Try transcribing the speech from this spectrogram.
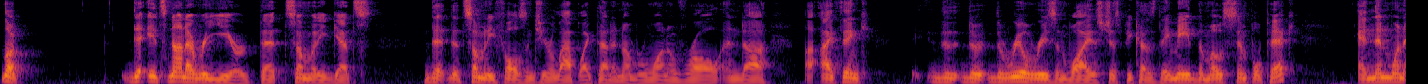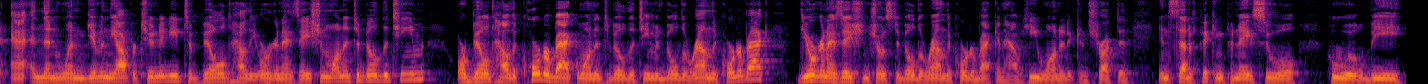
look, it's not every year that somebody gets that that somebody falls into your lap like that at number one overall. And uh, I think the, the the real reason why is just because they made the most simple pick, and then when and then when given the opportunity to build how the organization wanted to build the team, or build how the quarterback wanted to build the team and build around the quarterback. The organization chose to build around the quarterback and how he wanted it constructed instead of picking Penei Sewell, who will be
